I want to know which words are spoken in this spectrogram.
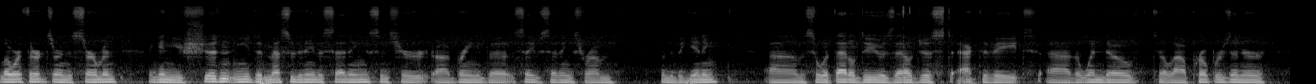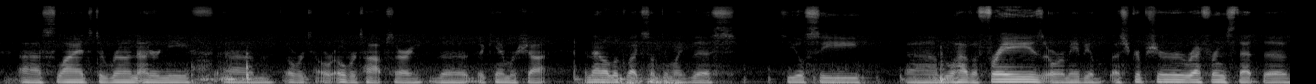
lower thirds during the sermon. Again, you shouldn't need to mess with any of the settings since you're uh, bringing the save settings from from the beginning. Um, so what that'll do is that'll just activate uh, the window to allow ProPresenter uh, slides to run underneath um, over or over top, sorry, the the camera shot, and that'll look like something like this. So you'll see um, we'll have a phrase or maybe a, a, scripture reference that the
